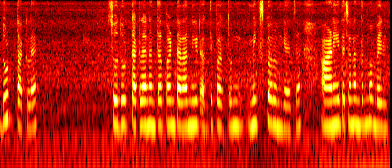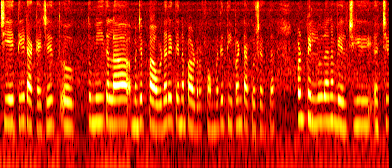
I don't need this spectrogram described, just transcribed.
दूध टाकलं आहे सो दूध टाकल्यानंतर पण त्याला नीट अगदी परतून मिक्स करून घ्यायचं आणि त्याच्यानंतर मग वेलची आहे ती टाकायची. तो- तुम्ही त्याला म्हणजे पावडर येते ना पावडर फॉर्ममध्ये ती पण टाकू शकता. पण पिल्लूला ना वेलचीची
